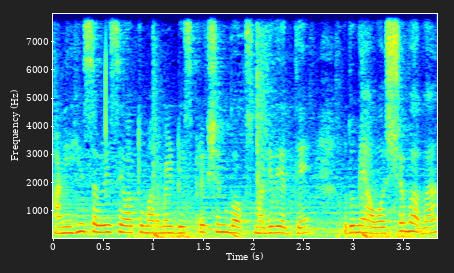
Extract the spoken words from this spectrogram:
आणि ही सगळी सेवा तुम्हाला मी डिस्क्रिप्शन बॉक्समध्ये देते. तुम्ही अवश्य बघा.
